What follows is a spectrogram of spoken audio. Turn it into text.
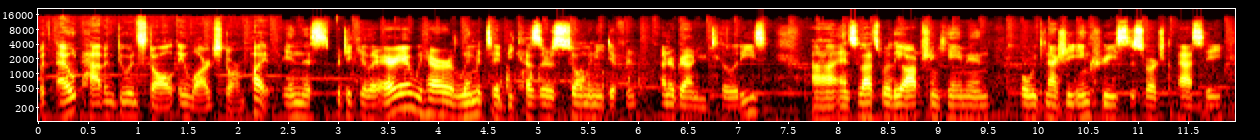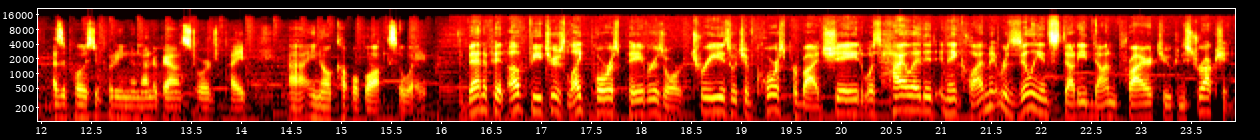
without having to install a large storm pipe. In this particular area, we are limited because there's so many different underground utilities, uh, and so that's where the option came in, where we can actually increase the storage capacity as opposed to putting an underground storage pipe, uh, you know, a couple blocks away. The benefit of features like porous pavers or trees, which of course provide shade, was highlighted in a climate resilience study done prior to construction.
